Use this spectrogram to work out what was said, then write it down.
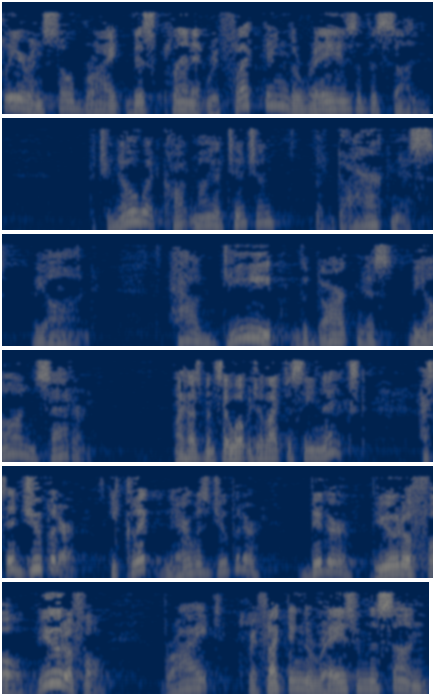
clear and so bright, this planet reflecting the rays of the sun. But you know what caught my attention? The darkness beyond. How deep the darkness beyond Saturn. My husband said, What would you like to see next? I said, Jupiter. He clicked, and there was Jupiter. Bigger, beautiful, beautiful, bright, reflecting the rays from the sun.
